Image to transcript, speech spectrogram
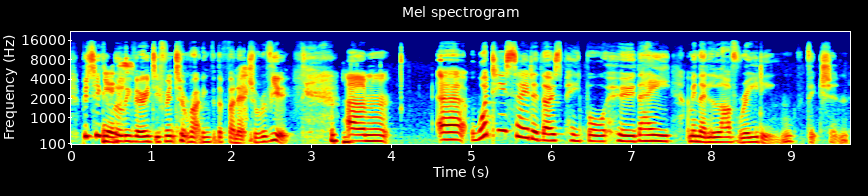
particularly yes. very different to writing for the Financial Review. Mm-hmm. Um, uh, what do you say to those people who they, I mean, they love reading fiction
